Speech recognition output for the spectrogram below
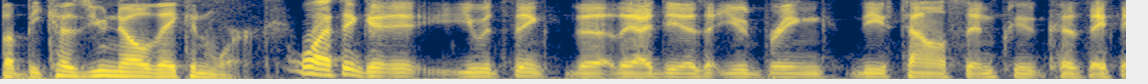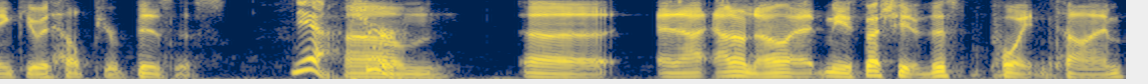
but because you know they can work. Well, I think it, you would think the the idea is that you'd bring these talents in because they think you would help your business. Yeah, sure. Um, uh, and I, I don't know. I mean, especially at this point in time,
